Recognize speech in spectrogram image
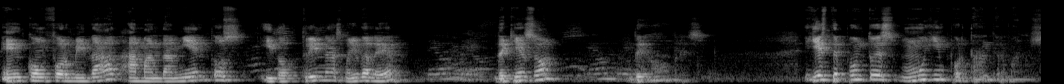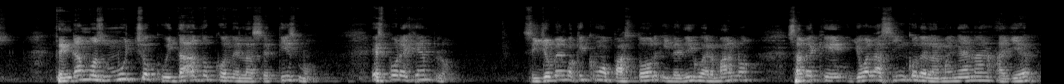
en conformidad a mandamientos y doctrinas. ¿Me ayuda a leer? De, quién son? De hombres. Y este punto es muy importante, hermanos. Tengamos mucho cuidado con el ascetismo. Es por ejemplo, si yo vengo aquí como pastor y le digo, hermano, ¿sabe que yo a las 5 de la mañana ayer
